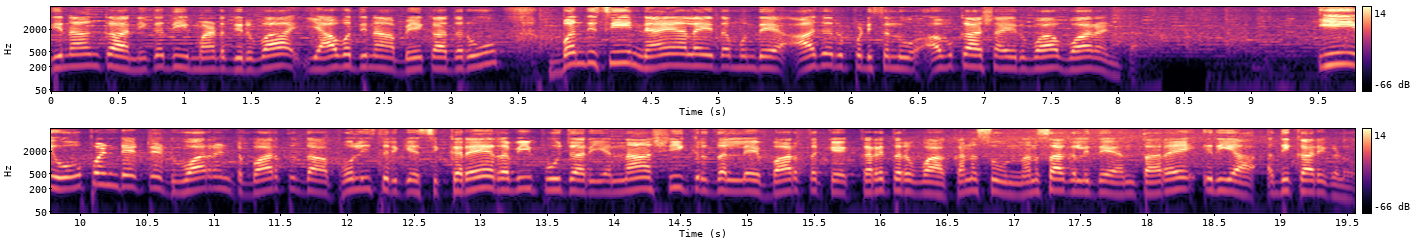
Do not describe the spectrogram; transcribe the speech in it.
ದಿನಾಂಕ ನಿಗದಿ ಮಾಡದಿರುವ ಯಾವ ದಿನ ಬೇಕಾದರೂ ಬಂಧಿಸಿ ನ್ಯಾಯಾಲಯದ ಮುಂದೆ ಹಾಜರುಪಡಿಸಲು ಅವಕಾಶ ಇರುವ ವಾರಂಟ್. ಈ ಓಪನ್ ಡೇಟೆಡ್ ವಾರಂಟ್ ಭಾರತದ ಪೊಲೀಸರಿಗೆ ಸಿಕ್ಕರೆ ರವಿ ಪೂಜಾರಿಯನ್ನ ಶೀಘ್ರದಲ್ಲೇ ಭಾರತಕ್ಕೆ ಕರೆತರುವ ಕನಸು ನನಸಾಗಲಿದೆ ಅಂತಾರೆ ಹಿರಿಯ ಅಧಿಕಾರಿಗಳು.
